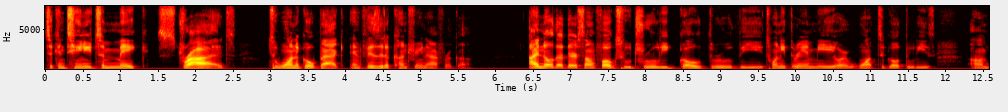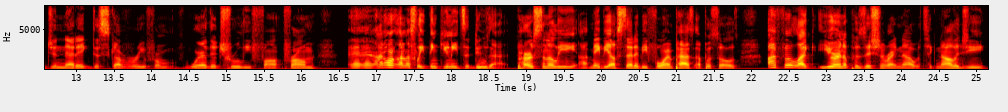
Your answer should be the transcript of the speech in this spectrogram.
to continue to make strides to want to go back and visit a country in Africa. I know that there's some folks who truly go through the 23andMe or want to go through these um, genetic discovery from where they're truly from. And I don't honestly think you need to do that. Personally, maybe I've said it before in past episodes. I feel like you're in a position right now with technology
